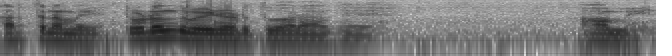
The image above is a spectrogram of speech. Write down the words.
கர்த்தனமை தொடர்ந்து வழிநடத்துவாராக. ஆமேன்.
